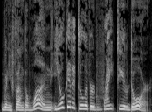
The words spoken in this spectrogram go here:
When you find the one, you'll get it delivered right to your door.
